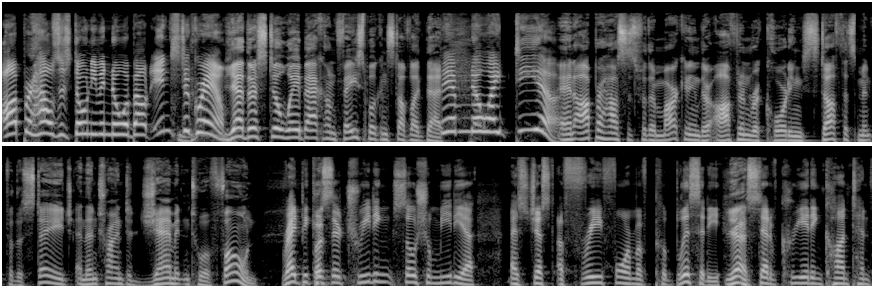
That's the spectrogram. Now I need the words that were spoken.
Opera houses don't even know about Instagram. Yeah, they're still way back on Facebook and stuff like that. They have no idea. And opera houses, for their marketing, they're often recording stuff that's meant for the stage and then trying to jam it into a phone. right, because but- they're treating social media as just a free form of publicity Yes. instead of creating content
